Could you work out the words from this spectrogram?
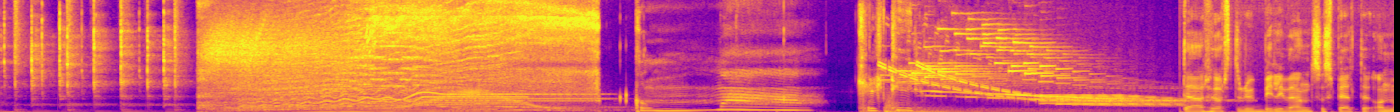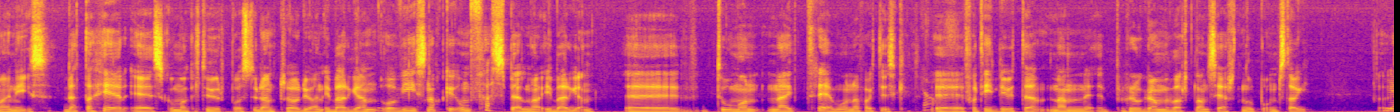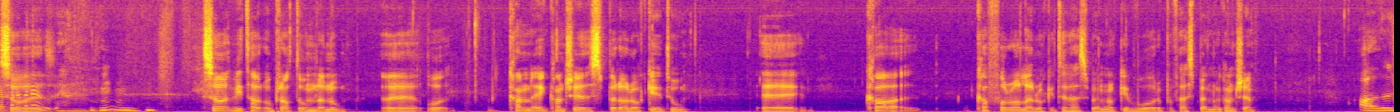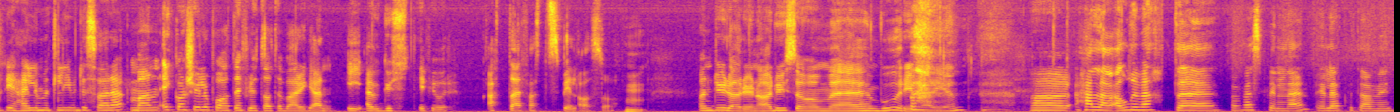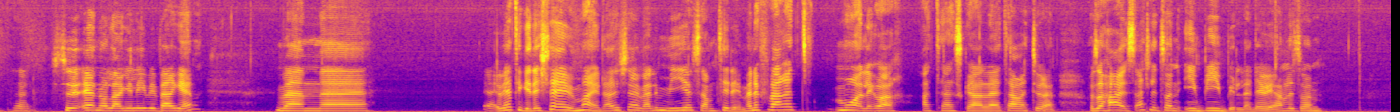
Kultur. Der hørte du Billy Venn som spilte On My Knees. Dette her er Skumma kultur på studentradioen i Bergen, og vi snakker om Festspillene i Bergen. Eh, to måneder, nei, tre måneder faktisk Ja. eh, for tidlig ute, men programmet ble lansert nå på onsdag. Så, så vi tar og prater om det nå. Eh, og kan jeg kanskje spørre dere to eh, hva, forhold forholder dere til Festspillene? Dere har vært på Festspillene, kanskje? Aldri i hele mitt liv, dessverre. Men jeg kan skylde på at jeg flytta til Bergen i august i fjor. Etter Festspill, altså. Mm. Men du da, Runa, du som eh, bor i Bergen. Har heller aldri vært eh, på Festspillene i løpet av mitt eh, 21 år lange liv i Bergen. Men eh, jeg vet ikke, det skjer jo i mai. da. Det skjer veldig mye samtidig. Men det får være et mål i år at jeg skal eh, ta meg turen. Og så har jeg sett litt sånn i bybildet. Det er jo gjerne litt sånn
